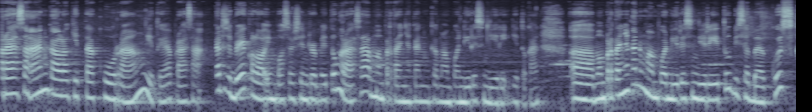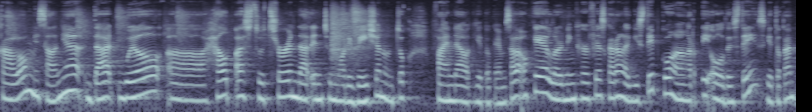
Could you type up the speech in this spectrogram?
perasaan kalau kita kurang gitu ya perasaan kan sebenarnya kalau imposter syndrome itu ngerasa mempertanyakan kemampuan diri sendiri gitu kan, Eh, mempertanyakan kemampuan diri sendiri itu bisa bagus kalau misalnya that will uh, help us to turn that into motivation untuk find out gitu. Kayak misalnya oke learning curve-nya sekarang lagi steep, gue nggak ngerti all these things gitu kan,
